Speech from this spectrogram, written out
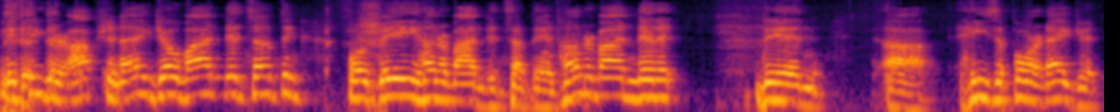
It's either option A, Joe Biden did something, or B, Hunter Biden did something. If Hunter Biden did it, then uh, he's a foreign agent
